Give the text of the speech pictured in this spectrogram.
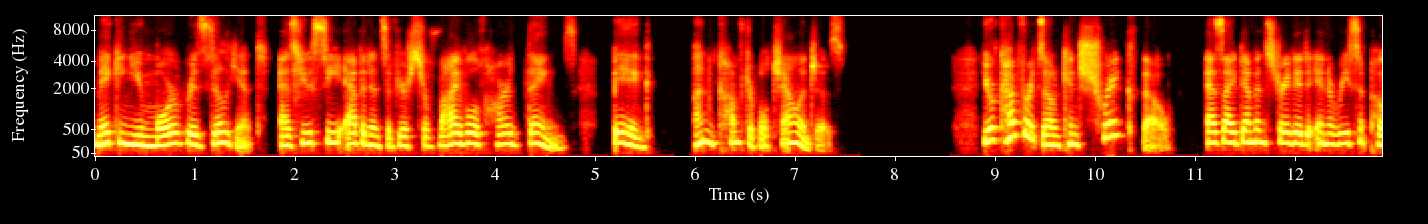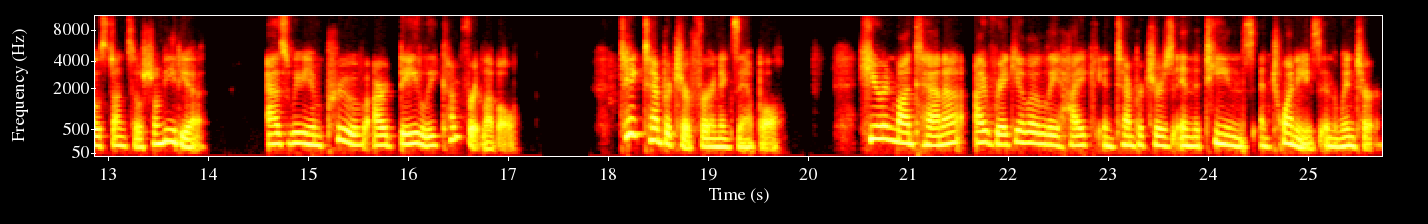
making you more resilient as you see evidence of your survival of hard things, big, uncomfortable challenges. Your comfort zone can shrink, though, as I demonstrated in a recent post on social media, as we improve our daily comfort level. Take temperature for an example. Here in Montana, I regularly hike in temperatures in the teens and 20s in the winter.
